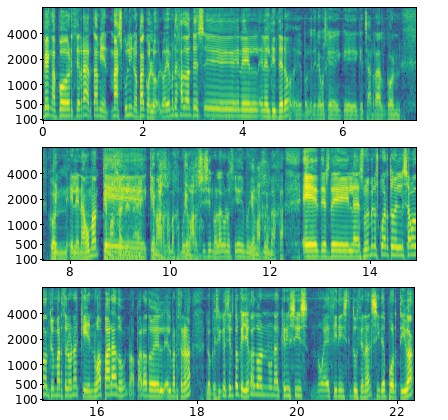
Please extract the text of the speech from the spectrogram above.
Venga, por cerrar también, masculino, Paco, lo, lo habíamos dejado antes en, el, en el tintero, porque teníamos que, que- que charlar con, con Elena Oma. qué maja Elena, ¿eh? Qué, maja, maja, qué maja, muy maja. Sí, sí, no la conocía y muy, maja. Eh, desde las 9 menos cuarto el sábado ante un Barcelona que no ha parado, no ha parado el, el Barcelona. Lo que sí que es cierto que llega con una crisis, no voy a decir institucional, sí deportiva.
